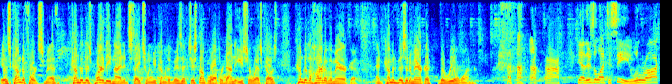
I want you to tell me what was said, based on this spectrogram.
is come to Fort Smith. Come to this part of the United States when you come to visit. Just don't go up or down the east or west coast. Come to the heart of America and come and visit America, the real one. yeah, there's a lot to see. Little Rock,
